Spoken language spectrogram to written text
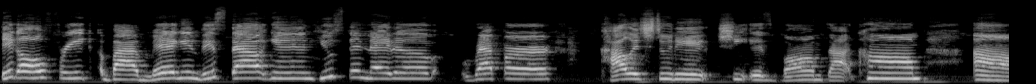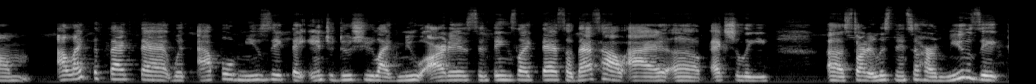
Big Old Freak by Megan Thee Stallion, Houston native rapper, college student. She is bomb.com. Um, I like the fact that with Apple Music, they introduce you like new artists and things like that. So that's how I uh, actually uh, started listening to her music.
